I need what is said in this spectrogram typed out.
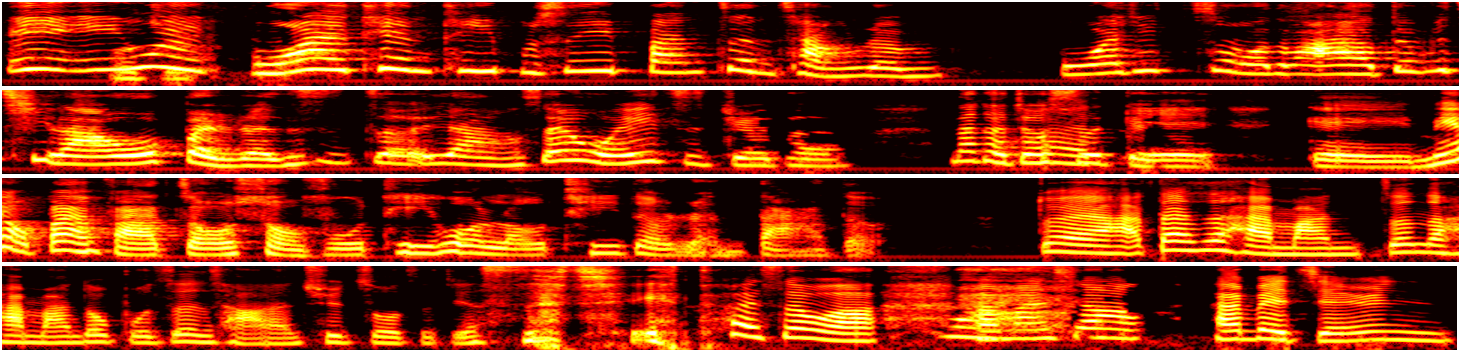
因，因为博爱电梯不是一般正常人。不会去做的嘛？对不起啦，我本人是这样，所以我一直觉得那个就是给给没有办法走手扶梯或楼梯的人搭的。对啊，但是还蛮真的，还蛮多不正常人去做这件事情。对，所以我还蛮希望台北捷运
